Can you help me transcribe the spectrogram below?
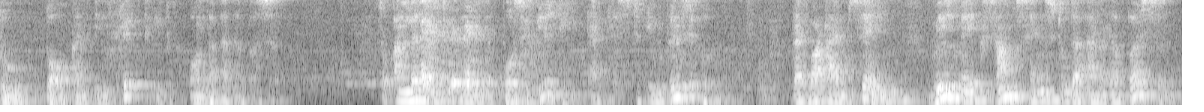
to talk and inflict it on the other person. So unless there is a possibility, at least in principle, that what I am saying will make some sense to the another person,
